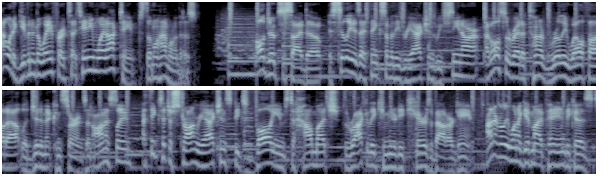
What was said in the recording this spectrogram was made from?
I would have given it away for a titanium white octane. Still don't have one of those. All jokes aside, though, as silly as I think some of these reactions we've seen are, I've also read a ton of really well thought out, legitimate concerns. And honestly, I think such a strong reaction speaks volumes to how much the Rocket League community cares about our game. I don't really want to give my opinion because,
